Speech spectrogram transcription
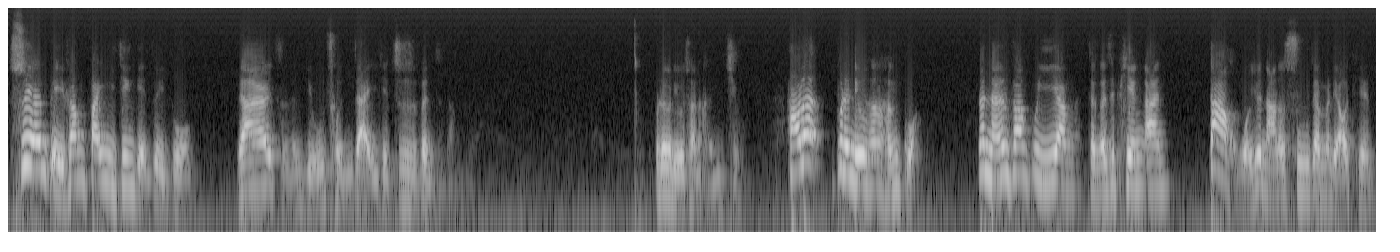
虽然北方翻译经典最多，然而只能留存在一些知识分子当中，不能流传的很久。好了，不能流传的很广。那南方不一样啊，整个是偏安，大伙就拿着书在那聊天，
